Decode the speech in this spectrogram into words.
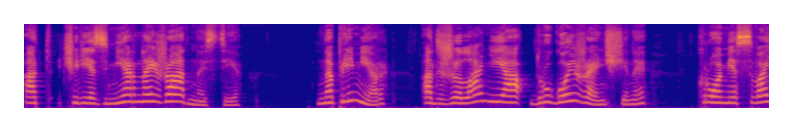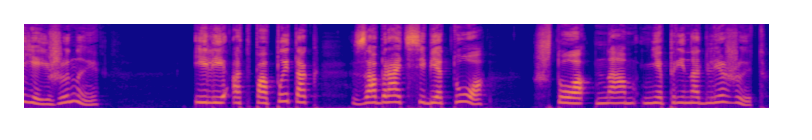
от чрезмерной жадности, например, от желания другой женщины, кроме своей жены, или от попыток забрать себе то, что нам не принадлежит.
